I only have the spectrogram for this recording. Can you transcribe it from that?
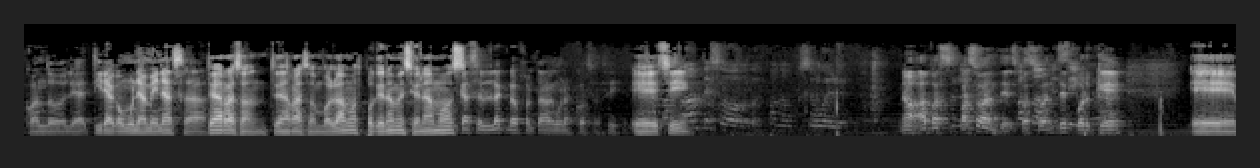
cuando le tira como una amenaza. Tenés razón, tenés razón. Volvamos porque no mencionamos. Castle Black nos faltaban algunas cosas, sí. Eh, sí. ¿Antes o es cuando se vuelve? No, ah, pas- pasó antes. Pasó Pasó antes, sí, porque. eh,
